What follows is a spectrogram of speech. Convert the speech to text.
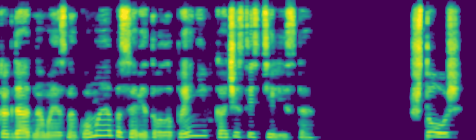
когда одна моя знакомая посоветовала Пенни в качестве стилиста. Что ж,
